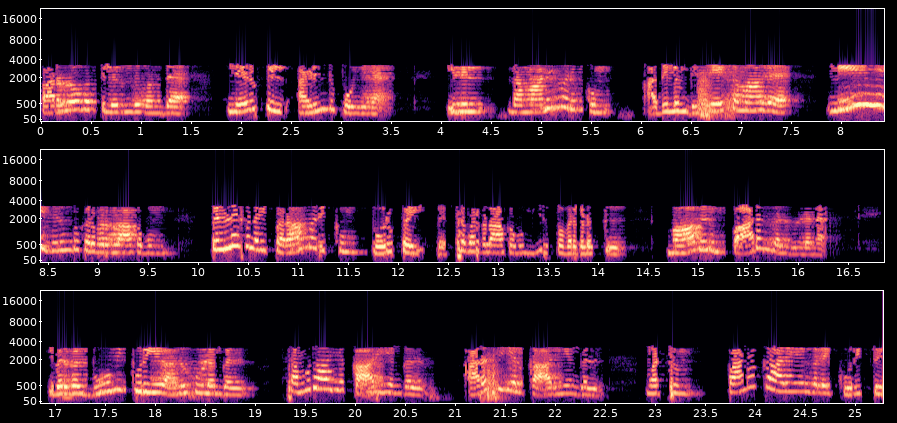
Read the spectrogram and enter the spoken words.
பரலோகத்திலிருந்து வந்த நெருப்பில் அழிந்து போயின. இதில் நம் அனைவருக்கும் அதிலும் விசேஷமாக நேரியை விரும்புகிறவர்களாகவும் பிள்ளைகளை பராமரிக்கும் பொறுப்பை பெற்றவர்களாகவும் இருப்பவர்களுக்கு மாபெரும் பாடங்கள் உள்ளன. இவர்கள் பூமிக்குரிய அனுகூலங்கள் சமுதாய காரியங்கள் அரசியல் காரியங்கள் மற்றும் பண காரியங்களை குறித்து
